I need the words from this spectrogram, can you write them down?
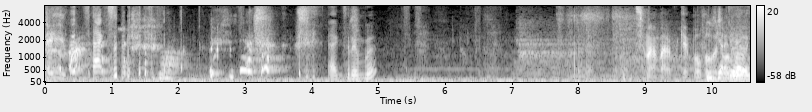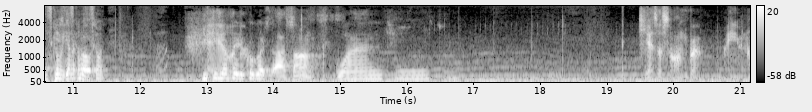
hey, bro. Accident. Accident, bro. This man about to get both He's of us. getting off. Yo, yo, he's coming, He's he's gonna coming, he's coming. You can hear Hell Pretty no. Krueger's uh, song. One, two, three. He has a song, bro. I didn't even know.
